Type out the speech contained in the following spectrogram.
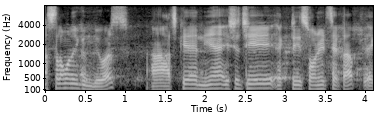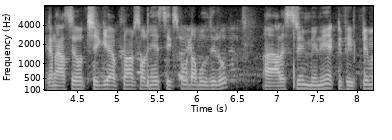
আসসালামু আলাইকুম ভিউয়ার্স। আজকে নিয়ে এসেছি একটি সনির সেট এখানে আছে হচ্ছে কি আপনার Sony six four double zero আর স্ট্রিম মিনি একটি ফিফটি এম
